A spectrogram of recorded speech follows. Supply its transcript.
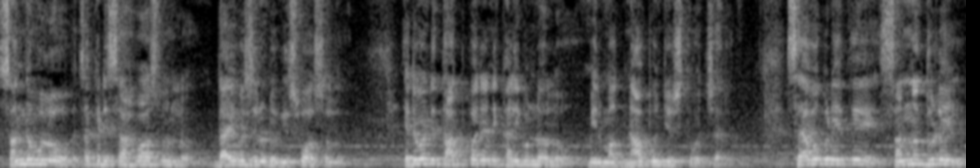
సంఘములో ఒక చక్కటి సహవాసంలో దైవజనుడు విశ్వాసులు ఎటువంటి తాత్పర్యాన్ని కలిగి ఉండాలో మీరు మా జ్ఞాపం చేస్తూ వచ్చారు. సేవకుడైతే సన్నద్ధుడై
